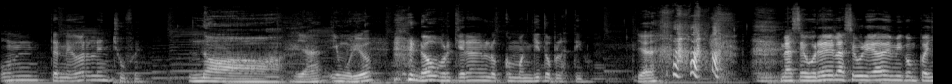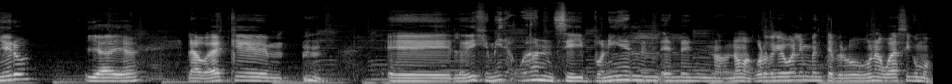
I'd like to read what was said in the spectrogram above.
un tenedor al enchufe. No, ya, y murió. no, porque eran los con manguito plástico. Ya, Me aseguré de la seguridad de mi compañero. ya, ya. La verdad es que eh, le dije, mira, weón, si ponía el, el- el- no, no me acuerdo qué weón le inventé, pero una weá así como,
